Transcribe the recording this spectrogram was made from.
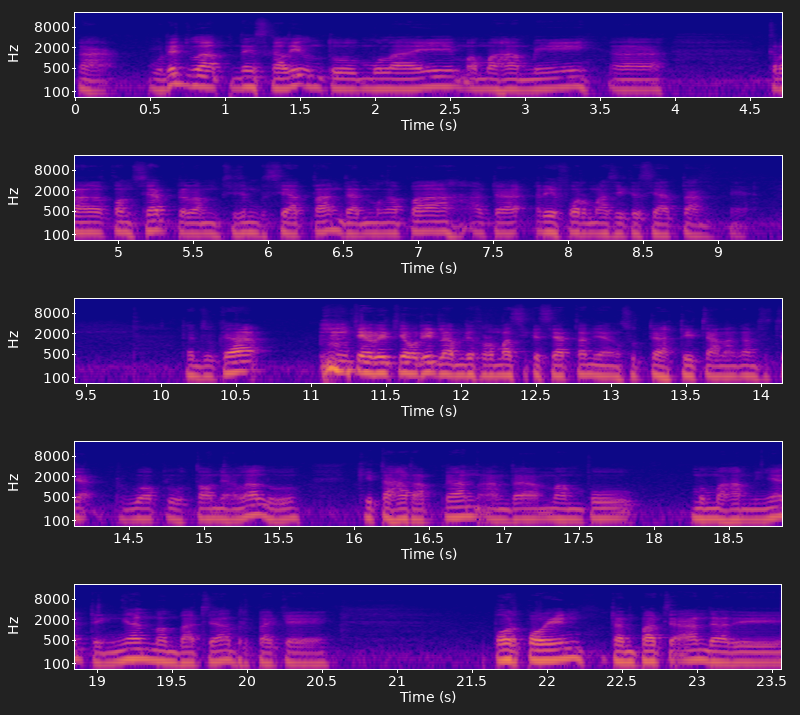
Nah, kemudian juga penting sekali untuk mulai memahami uh, kerangka konsep dalam sistem kesehatan dan mengapa ada reformasi kesehatan. Ya. Dan juga teori-teori dalam reformasi kesehatan yang sudah dicanangkan sejak 20 tahun yang lalu, kita harapkan Anda mampu memahaminya dengan membaca berbagai PowerPoint dan bacaan dari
